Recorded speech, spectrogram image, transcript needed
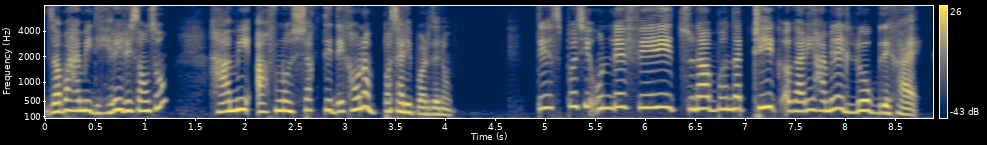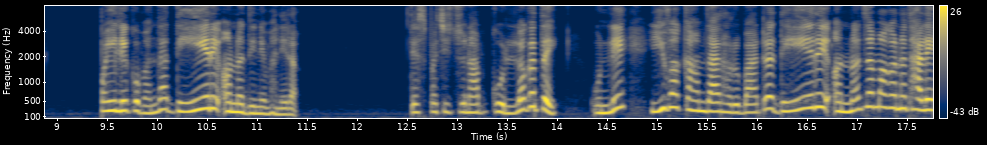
जब हामी धेरै रिसाउँछौँ हामी आफ्नो शक्ति देखाउन पछाडि पर्दैनौँ। त्यसपछि उनले फेरि चुनावभन्दा ठिक अगाडि हामीलाई लोभ देखाए। पहिलेको भन्दा धेरै अन्न दिने भनेर। त्यसपछि चुनावको लगत्तै उनले युवा कामदारहरूबाट धेरै अन्न जम्मा गर्न थाले।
